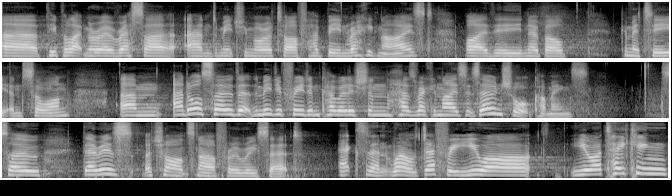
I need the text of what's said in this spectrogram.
uh, people like Maria Ressa and Dmitry Muratov have been recognized by the Nobel Committee and so on. Um, and also that the Media Freedom Coalition has recognized its own shortcomings. So there is a chance now for a reset. Excellent. Well, Jeffrey, you are, you are taking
